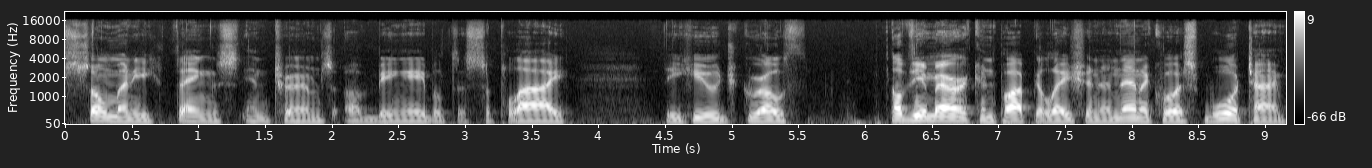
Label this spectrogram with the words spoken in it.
so many things in terms of being able to supply the huge growth of the American population, and then, of course, wartime.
